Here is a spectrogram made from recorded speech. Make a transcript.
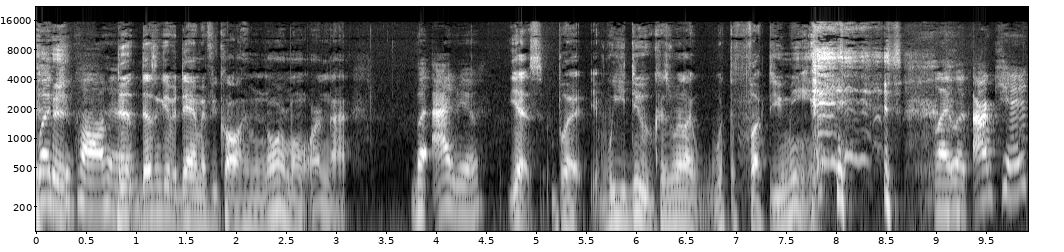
What you call him. doesn't give a damn if you call him normal or not. But I do. Yes, but we do because we're like, what the fuck do you mean? Like, look, our kid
